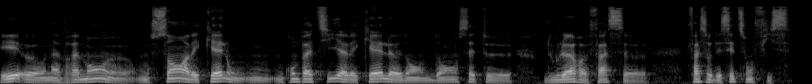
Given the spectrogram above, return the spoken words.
et on a vraiment, on sent avec elle, on, compatit avec elle dans, dans cette douleur face, face au décès de son fils.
